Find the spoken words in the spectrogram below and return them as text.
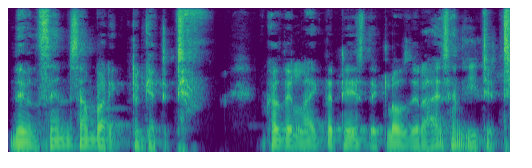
They will send somebody to get it. because they like the taste, they close their eyes and eat it.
